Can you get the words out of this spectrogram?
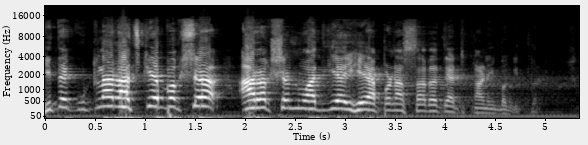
इथे कुठला राजकीय पक्ष आरक्षणवादी आहे हे आपण असणारं त्या ठिकाणी बघितलं पाहिजे.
